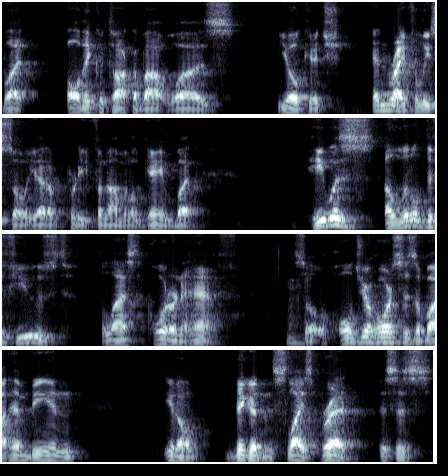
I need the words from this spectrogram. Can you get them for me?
But all they could talk about was Jokic, and rightfully so. He had a pretty phenomenal game, but he was a little diffused the last quarter and a half. So hold your horses about him being, you know, bigger than sliced bread. This is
